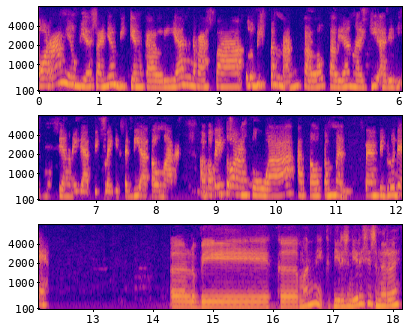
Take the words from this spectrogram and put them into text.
orang yang biasanya bikin kalian ngerasa lebih tenang kalau kalian lagi ada di emosi yang negatif, lagi sedih atau marah. Apakah itu orang tua atau teman? Stanti dulu deh. Uh, lebih ke mana nih? Ke diri sendiri sih sebenarnya.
